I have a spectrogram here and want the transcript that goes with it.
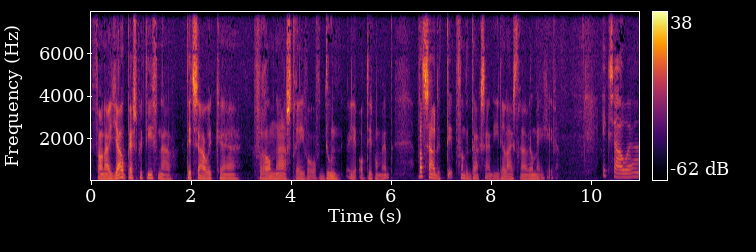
Vanuit jouw perspectief, nou, dit zou ik eh, vooral nastreven of doen eh, op dit moment. Wat zou de tip van de dag zijn die je de luisteraar wil meegeven? Ik zou eh,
